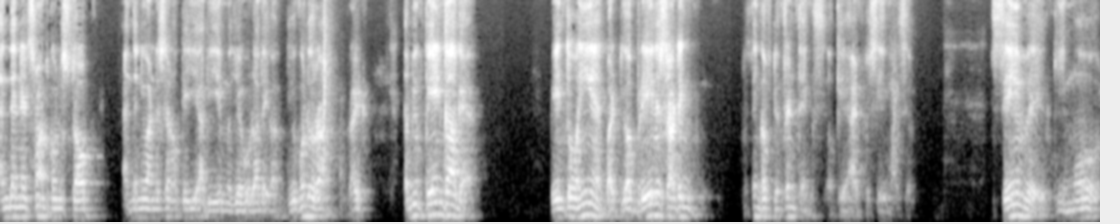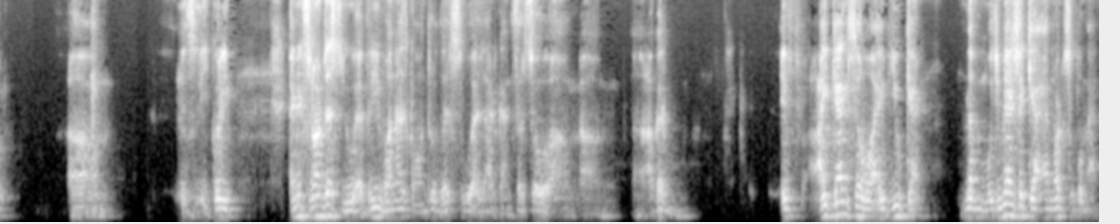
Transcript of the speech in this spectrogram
and then it's not going to stop. And then you understand, okay, ये अभी ये मुझे उड़ा देगा. You're going to run, right? तभी pain कहाँ गया? Pain तो वही है, but your brain is starting to think of different things. Okay, I have to save myself. same way, chemo um, is equally, and it's not just you, everyone has gone through this who has had cancer. So, um, um, agar, if I can survive, you can. I'm not Superman.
